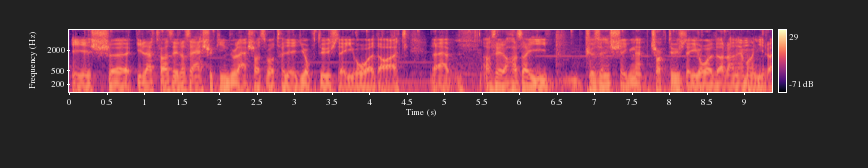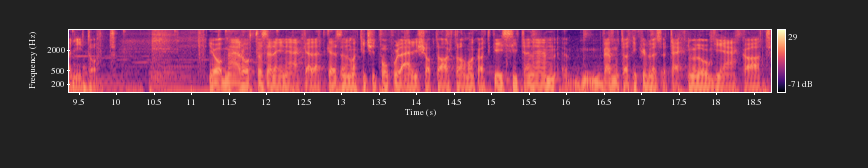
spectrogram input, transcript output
és illetve azért az első kiindulás az volt, hogy egy jobb tőzsdei oldalt, de azért a hazai közönség ne, csak tőzsdei oldalra nem annyira nyitott. Jó, már ott az elején el kellett kezdenem a kicsit populárisabb tartalmakat készítenem, bemutatni különböző technológiákat,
